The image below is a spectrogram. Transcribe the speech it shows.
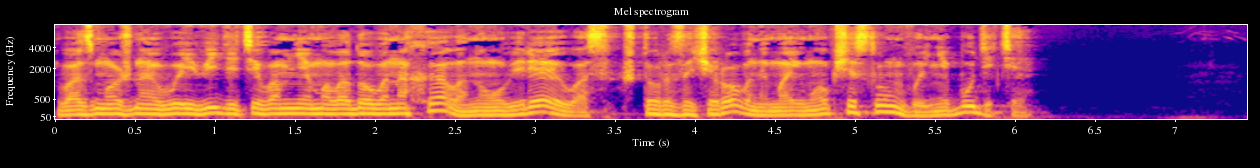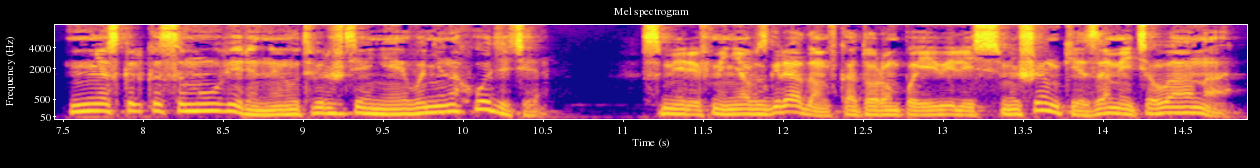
Возможно, вы видите во мне молодого нахала, но уверяю вас, что разочарованы моим обществом вы не будете. Несколько самоуверенное утверждение вы не находите? Смерив меня взглядом, в котором появились смешинки, заметила она.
